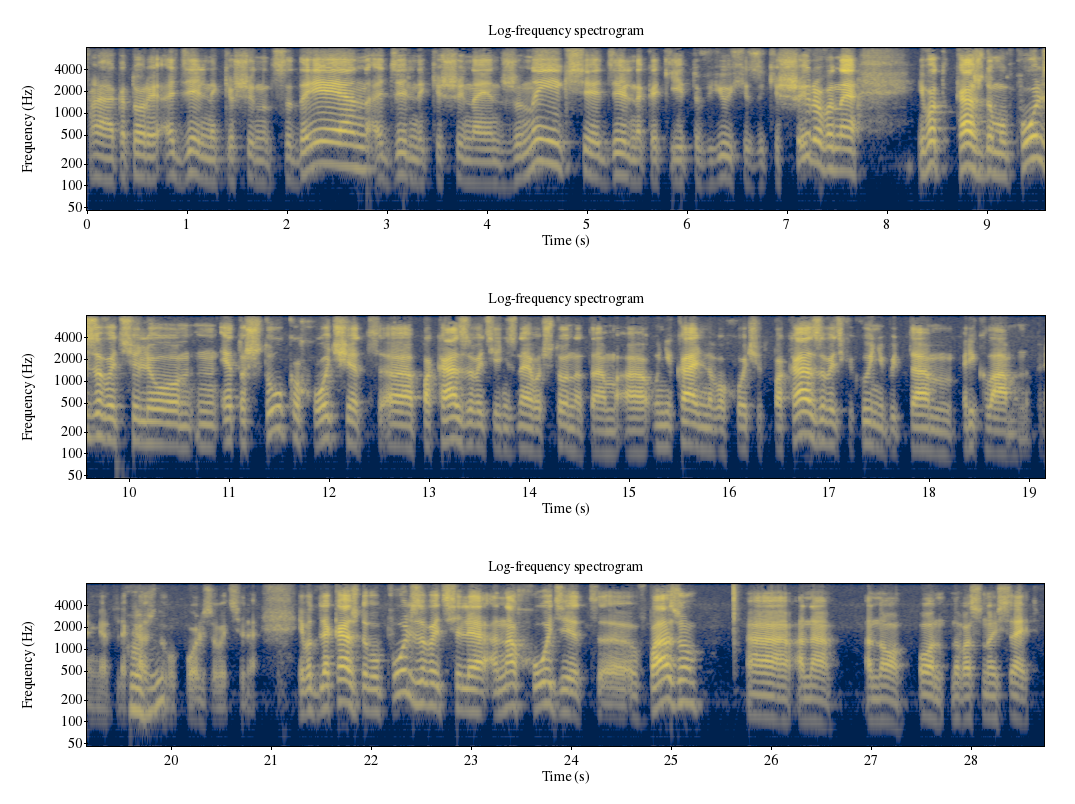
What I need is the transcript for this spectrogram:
которые отдельно кэши на CDN, отдельно кэши на Nginx, отдельно какие-то вьюхи закешированные. И вот каждому пользователю эта штука хочет а, показывать, я не знаю, вот что она там а, уникального хочет показывать, какую-нибудь там рекламу, например, для каждого mm-hmm. пользователя. И вот для каждого пользователя она ходит э, в базу, а, она, оно, он, новостной сайт, а,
